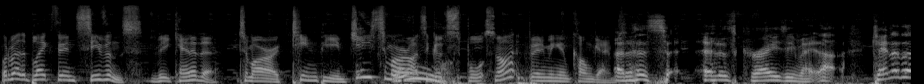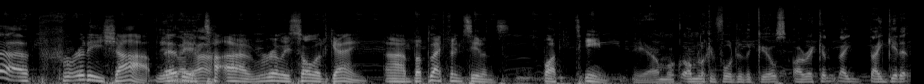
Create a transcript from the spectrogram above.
What about the Black Fern Sevens v Canada tomorrow, 10 pm? Geez, tomorrow night's a good sports night. Birmingham Com Games. It is. It is crazy, mate. Uh, Canada are pretty sharp. Yeah, That'd be they a are. t- a really solid game. Um, but Black Fern Sevens by ten. Yeah, I'm, I'm looking forward to the girls. I reckon they, they get it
